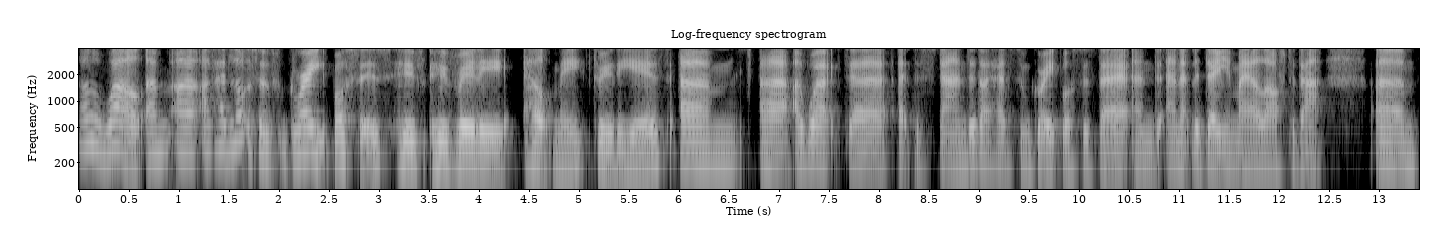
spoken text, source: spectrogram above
Oh well, um, uh, I've had lots of great bosses who've who've really helped me through the years. Um, uh, I worked uh, at the Standard. I had some great bosses there, and and at the Daily Mail after that. Um,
